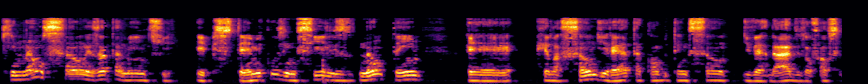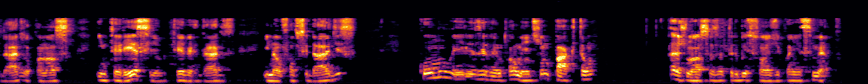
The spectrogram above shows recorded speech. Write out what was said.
que não são exatamente epistêmicos, em si eles não têm é, relação direta com a obtenção de verdades ou falsidades, ou com o nosso interesse de obter verdades e não falsidades, como eles eventualmente impactam as nossas atribuições de conhecimento.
